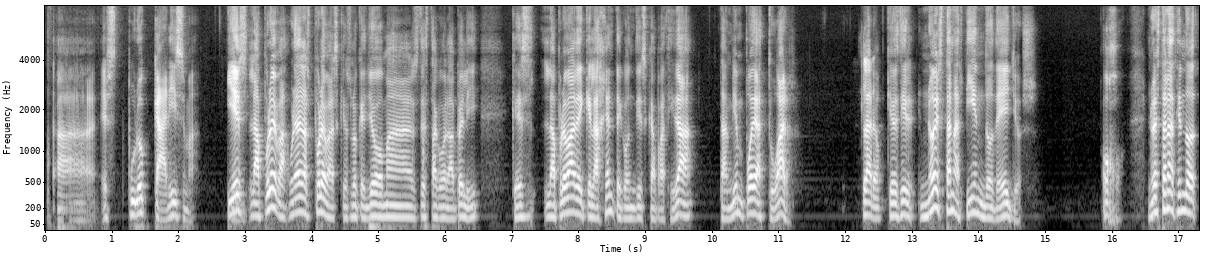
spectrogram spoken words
O sea, es puro carisma. Y es la prueba, una de las pruebas, que es lo que yo más destaco de la peli, que es la prueba de que la gente con discapacidad también puede actuar. Claro. Quiero decir, no están haciendo de ellos. Ojo, no están haciendo.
